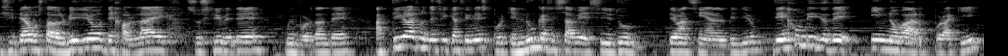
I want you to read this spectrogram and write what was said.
Y si te ha gustado el vídeo, deja un like, suscríbete, muy importante. Activa las notificaciones porque nunca se sabe si YouTube te va a enseñar el vídeo. Te dejo un vídeo de innovar por aquí,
